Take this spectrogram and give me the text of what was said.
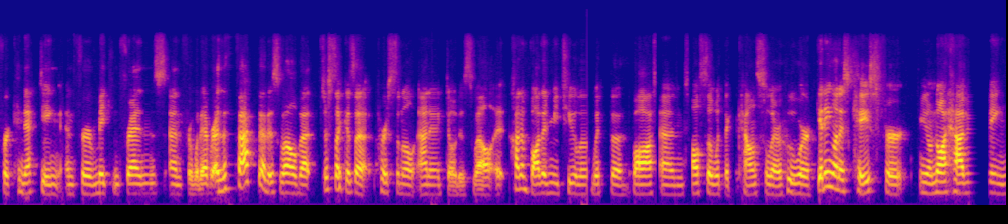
for connecting and for making friends and for whatever. And the fact that as well that just like as a personal anecdote as well it kind of bothered me too like, with the boss and also with the counselor who were getting on his case for you know not having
